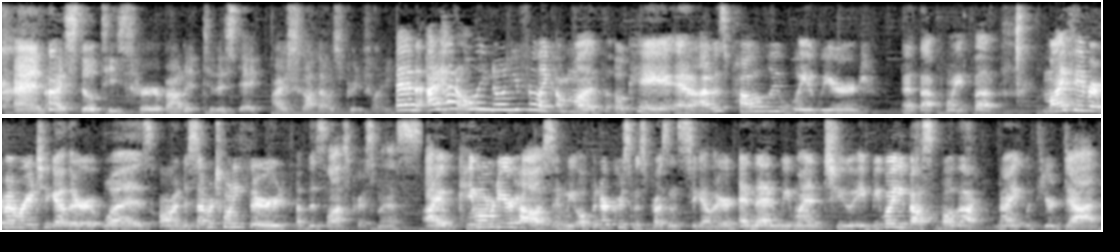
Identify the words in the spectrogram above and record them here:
and I still tease her about it to this day. I just thought that was pretty funny. And I had only known you for like a month, okay, and I was probably way weird at that point, but my favorite memory together was on December 23rd of this last Christmas. I came over to your house and we opened our Christmas presents together, and then we went to a BYU basketball that night with your dad.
